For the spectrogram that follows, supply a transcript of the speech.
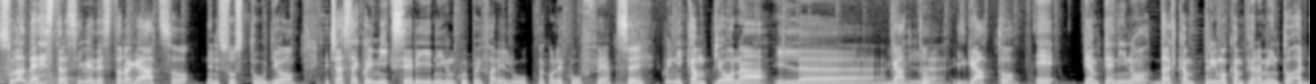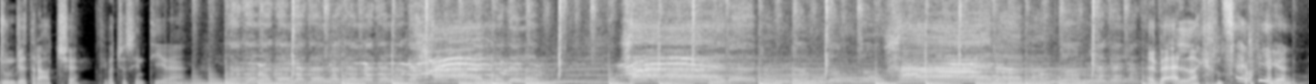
Sulla destra si vede sto ragazzo nel suo studio e c'ha, sai quei mixerini con cui puoi fare i loop con le cuffie? Sì. Quindi campiona il eh, Gatto. il- il gatto e pian pianino dal cam- primo campionamento aggiunge tracce. Ti faccio sentire. eh. È bella la canzone. È figa.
